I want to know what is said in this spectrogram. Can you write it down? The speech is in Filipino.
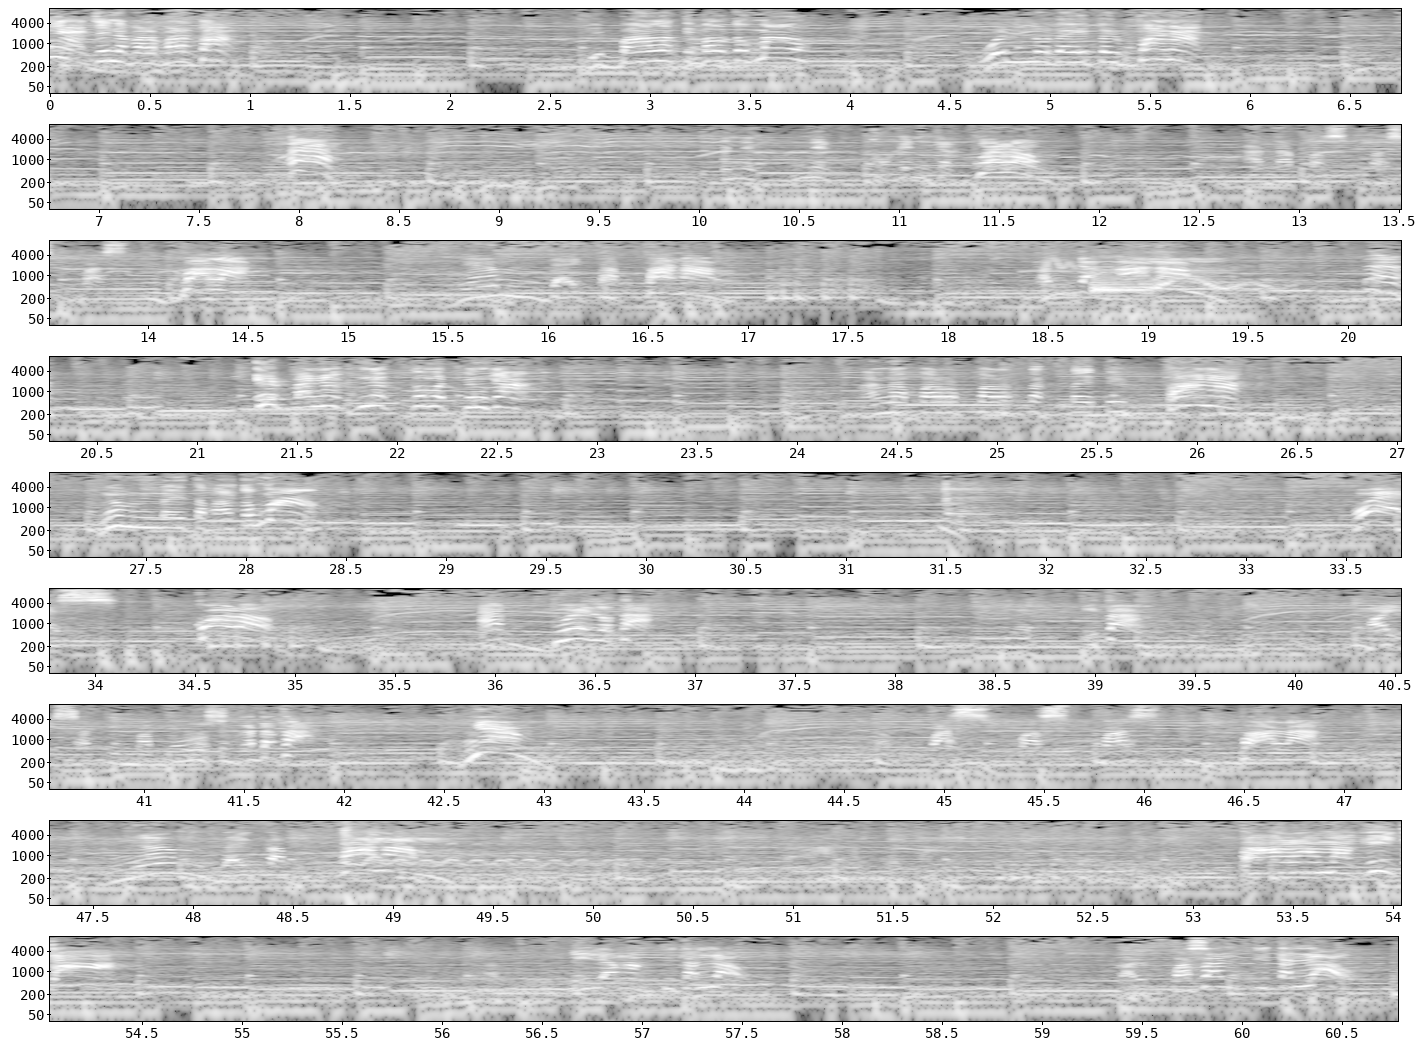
Anya aja na para Di balat di baltok mau. Weno da ito'y panak. Ha! Anek-nek kokin ka kwarong. Ana pas-pas-pas di balak. Nyam da ita panak. Kanda anam. Ha! Ipanak-nak kumatkan ka. Ana par-partak da ito'y panak. Ngam da ita Pues, kolom! Agduelo ta! Ita, may sa mapuros ka data! Ngam! Pas, pas, pas, bala! Ngam, day ta! Para makita! Ilang ang titalaw! Kalpasan titalaw!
